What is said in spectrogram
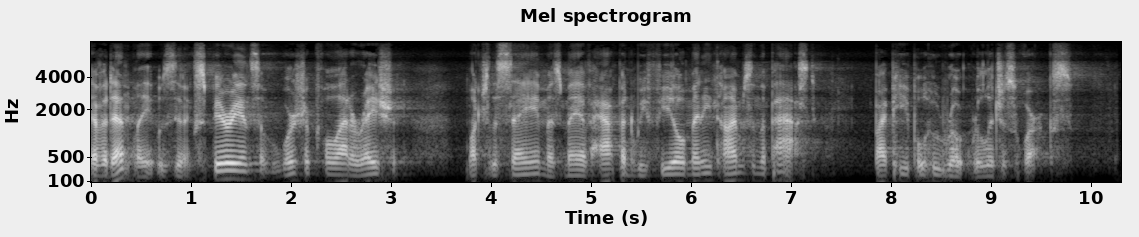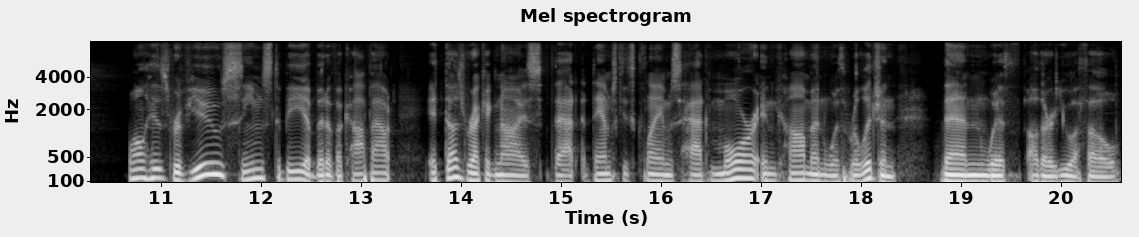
Evidently, it was an experience of worshipful adoration, much the same as may have happened, we feel, many times in the past, by people who wrote religious works. While his review seems to be a bit of a cop out, it does recognize that Adamski's claims had more in common with religion than with other UFO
